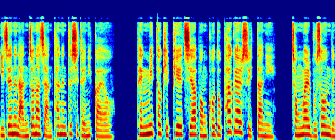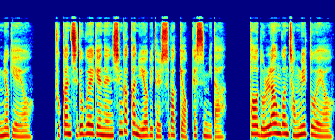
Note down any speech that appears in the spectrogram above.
이제는 안전하지 않다는 뜻이 되니까요. 100m 깊이의 지하 벙커도 파괴할 수 있다니 정말 무서운 능력이에요. 북한 지도부에게는 심각한 위협이 될 수밖에 없겠습니다. 더 놀라운 건 정밀도예요.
